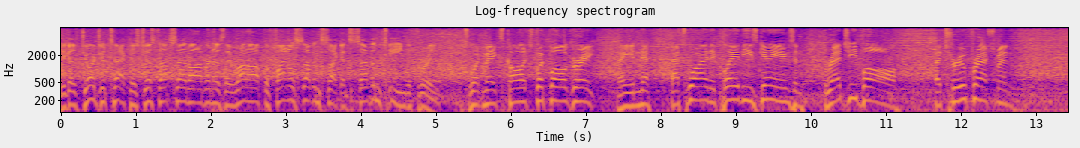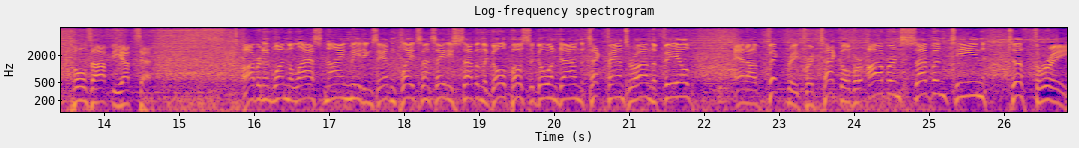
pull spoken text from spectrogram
because Georgia Tech has just upset Auburn as they run off the final seven seconds 17 to 3. It's what makes college football great. I mean, that's why they play these games and Reggie Ball a true freshman pulls off the upset. Auburn had won the last nine meetings. They hadn't played since 87. The goalposts are going down. The Tech fans are on the field. And a victory for Tech over Auburn 17 to 3.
